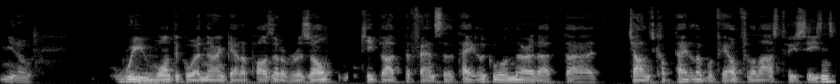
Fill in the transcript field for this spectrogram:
you know we mm. want to go in there and get a positive result, keep that defence of the title going there, that uh, Challenge Cup title that we've held for the last two seasons.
